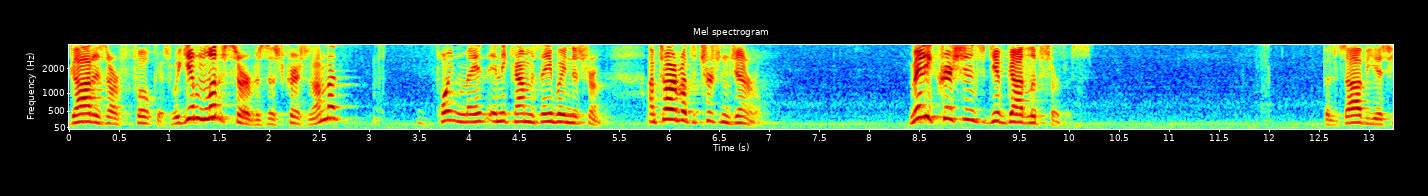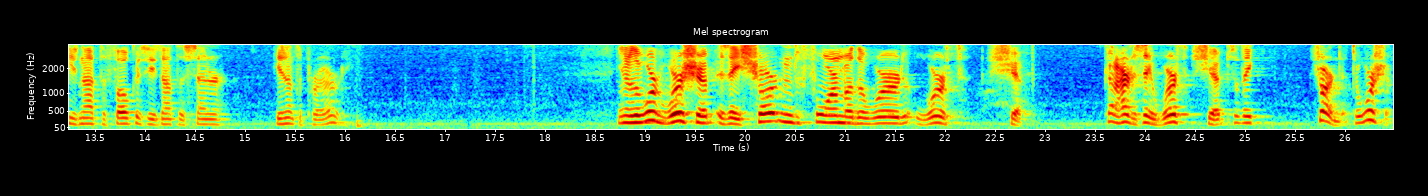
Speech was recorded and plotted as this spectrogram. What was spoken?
God as our focus. We give him lip service as Christians. I'm not pointing any comments to anybody in this room. I'm talking about the church in general. Many Christians give God lip service. But it's obvious he's not the focus, he's not the center, he's not the priority. You know, the word worship is a shortened form of the word worthship. Kind of hard to say worthship, so they shortened it to worship.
